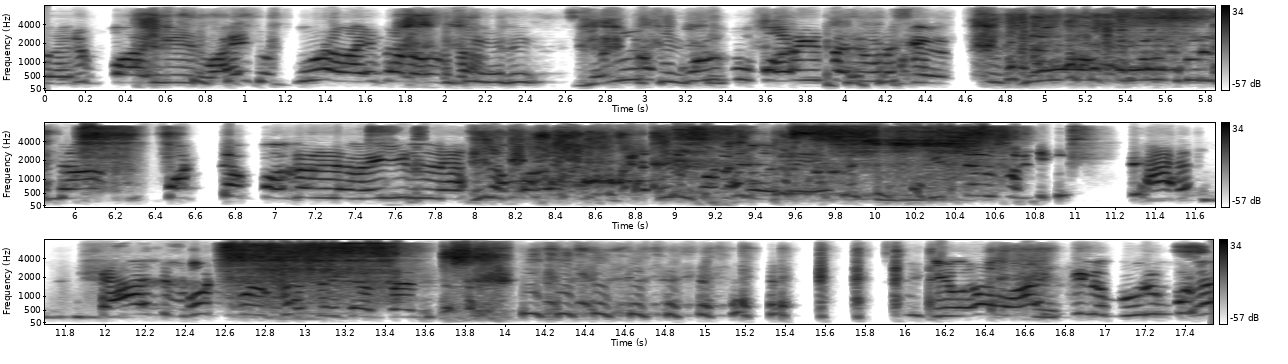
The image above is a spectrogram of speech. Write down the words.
வெறுப்பாகி வயசு கூட வயசானவங்க கொழுப்பு பாருங்க தரு உனக்கு? கொழுப்பு இருந்தா பட்ட பகல்ல வெயில்ல இவெல்லாம் வாழ்க்கையில முறுமுறா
